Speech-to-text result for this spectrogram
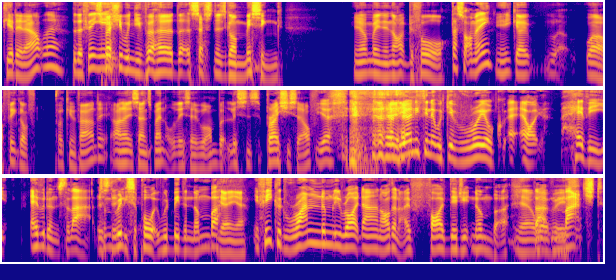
get it out there. But the thing Especially is, when you've heard that a Cessna's gone missing. You know what I mean? The night before, that's what I mean. you go, well, well, I think I've fucking found it. I know it sounds mental, this everyone, but listen, to, brace yourself. Yeah. the only thing that would give real, uh, like, heavy evidence to that, to really support it, would be the number. Yeah, yeah, If he could randomly write down, I don't know, five digit number yeah. that whatever it is. matched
